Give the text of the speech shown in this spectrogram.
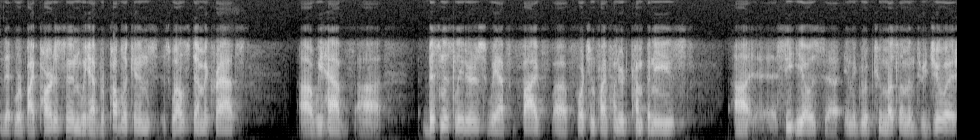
that we're bipartisan. We have Republicans as well as Democrats. Uh, we have uh, business leaders. We have five uh, Fortune 500 companies uh, CEOs uh, in the group, two Muslim and three Jewish.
